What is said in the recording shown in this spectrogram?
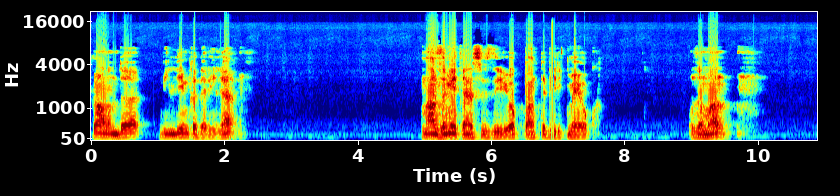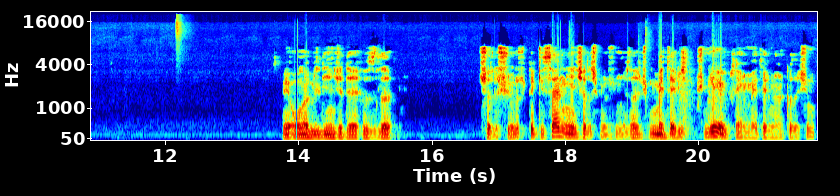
Şu anda bildiğim kadarıyla malzeme yetersizliği yok. Bankta birikme yok. O zaman ve olabildiğince de hızlı çalışıyoruz. Peki sen niye çalışmıyorsun mesela? Çünkü metal yokmuş. Niye yok senin metalin arkadaşım?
